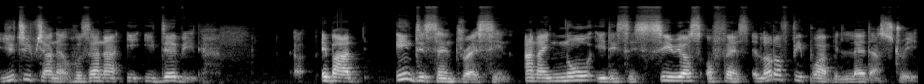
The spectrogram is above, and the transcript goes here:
YouTube channel, Hosanna E. e. David, uh, about indecent dressing. And I know it is a serious offense. A lot of people have been led astray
